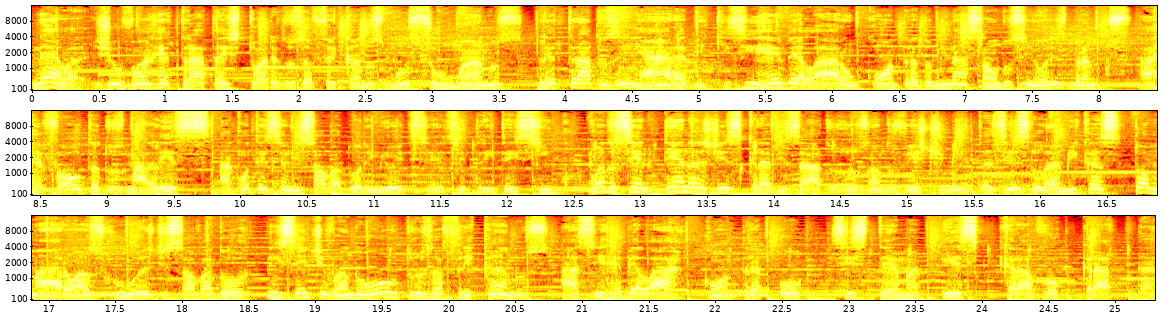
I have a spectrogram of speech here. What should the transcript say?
Nela, Gilvan retrata a história dos africanos muçulmanos letrados em árabe que se rebelaram contra a dominação dos senhores brancos. A revolta dos malês aconteceu em Salvador em 1835, quando centenas de escravizados usando vestimentas islâmicas tomaram as ruas de Salvador, incentivando outros africanos a se rebelar contra o sistema escravocrata.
